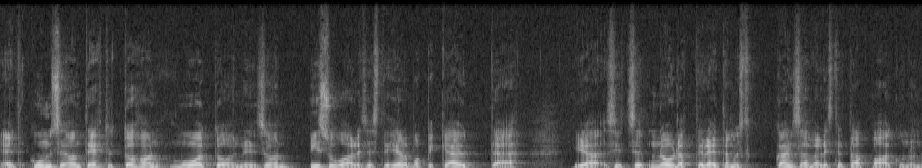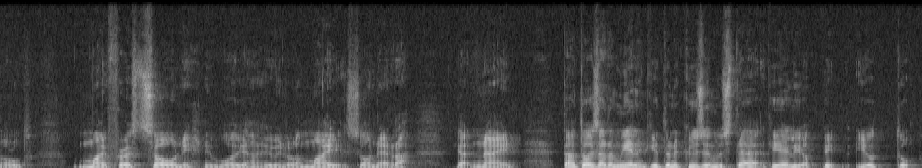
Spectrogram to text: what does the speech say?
Et kun se on tehty tuohon muotoon, niin se on visuaalisesti helpompi käyttää ja sitten se noudattelee tämmöistä kansainvälistä tapaa, kun on ollut My First Sony, niin voi ihan hyvin olla My Sonera ja näin. Tämä on toisaalta mielenkiintoinen kysymys, tämä kielioppijuttu,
